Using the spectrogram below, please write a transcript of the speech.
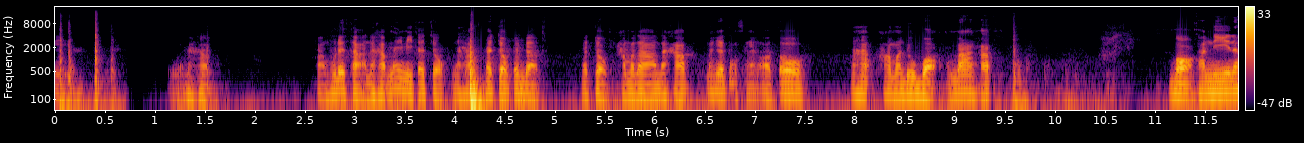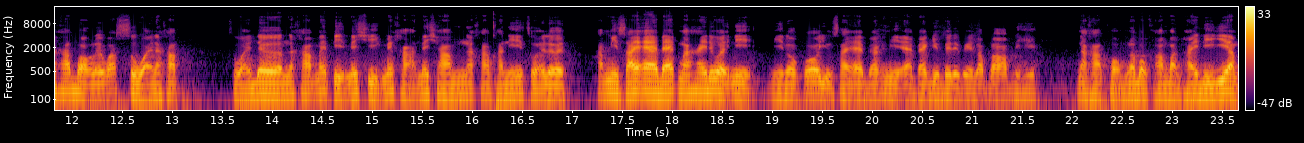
นี่นะครับ ฝั่งผู้โดยสารนะครับ ไม่มีกระจกนะครับ กระจกเป็นแบบ กระจกธรรมดานะครับ ไม่ใช่ตัดแสงออโต้นะฮะพามาดูเบาะกันบ้างครับ เบาะคันนี้นะครับ บอกเลยว่าสวยนะครับ สวยเดิมนะครับ ไม่ปิไม่ฉีกไม่ขาดไม่ช้ำนะครับคันนี้สวยเลยครับมีไซส์แอร์แบ็กมาให้ด้วยนี่ มีโลโก้อยู่ไซส์แอร์แบ็กมีแอร์แบ็กอยู่บริเวณรอบๆนี้นะครับ ผมระบบความปลอดภัยดีเยี่ยม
